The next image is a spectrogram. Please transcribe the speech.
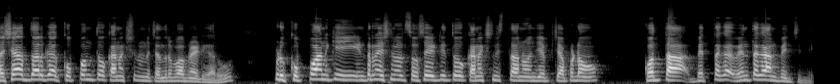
దశాబ్దాలుగా కుప్పంతో కనెక్షన్ ఉన్న చంద్రబాబు నాయుడు గారు ఇప్పుడు కుప్పానికి ఇంటర్నేషనల్ సొసైటీతో కనెక్షన్ ఇస్తాను అని చెప్పి చెప్పడం కొంత వెత్తగా వింతగా అనిపించింది.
